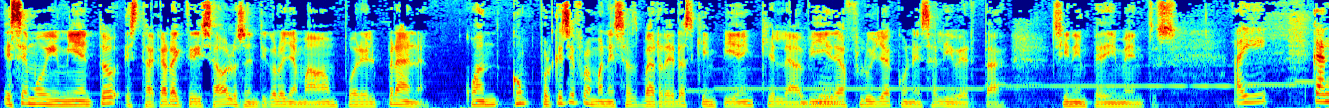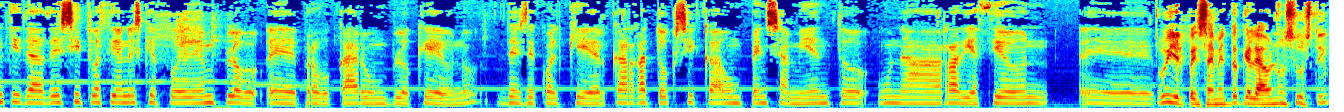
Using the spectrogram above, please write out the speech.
Ese movimiento está caracterizado, los antiguos lo llamaban por el prana. ¿Por qué se forman esas barreras que impiden que la vida fluya con esa libertad sin impedimentos? Hay cantidad de situaciones que pueden eh, provocar un bloqueo, ¿no? Desde cualquier carga tóxica, un pensamiento, una radiación. Eh, Uy, el pensamiento que le da un susto y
